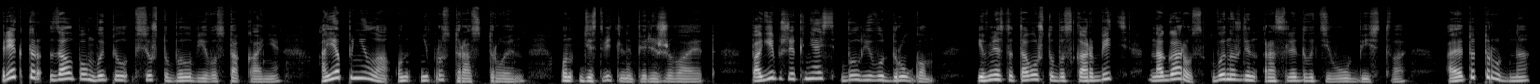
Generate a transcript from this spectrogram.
Ректор залпом выпил все, что было в его стакане. А я поняла, он не просто расстроен. Он действительно переживает. Погибший князь был его другом – и вместо того, чтобы скорбеть, Нагарус вынужден расследовать его убийство. А это трудно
